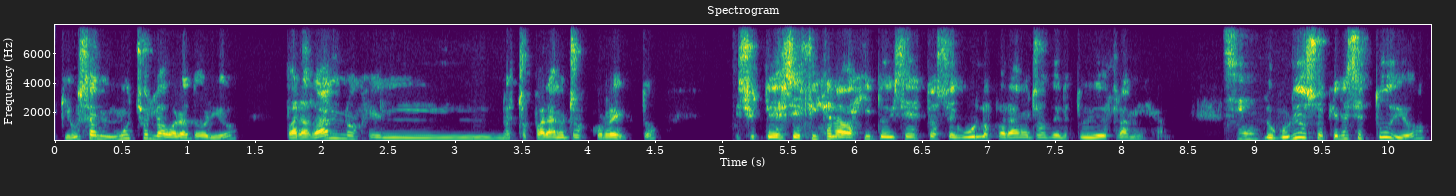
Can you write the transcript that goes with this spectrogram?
que, usan muchos laboratorios para darnos nuestros parámetros correctos. Y si ustedes se fijan abajito, dice esto según los parámetros del estudio de Framingham. Lo curioso es que en ese estudio,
